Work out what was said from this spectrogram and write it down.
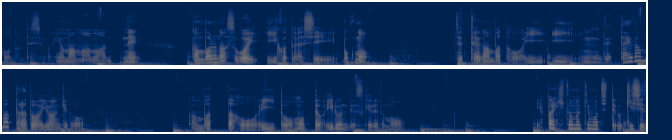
そうなんですよ。いやまあまあまあね頑張るのはすごいいいことやし僕も絶対頑張った方がいいいい、うん、絶対頑張ったらとは言わんけど頑張った方がいいと思ってはいるんですけれどもやっぱり人の気持ちって浮き沈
